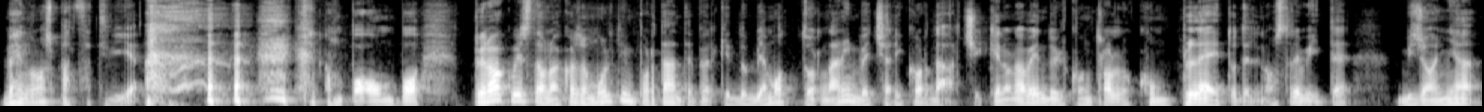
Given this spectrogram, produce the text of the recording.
vengono spazzati via. un po', un po'. Però questa è una cosa molto importante perché dobbiamo tornare invece a ricordarci che non avendo il controllo completo delle nostre vite, bisogna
